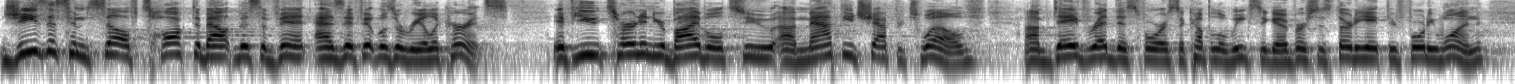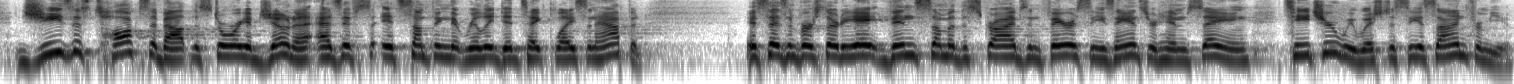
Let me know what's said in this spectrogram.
Jesus himself talked about this event as if it was a real occurrence. If you turn in your Bible to uh, Matthew chapter 12, um, Dave read this for us a couple of weeks ago, verses 38 through 41. Jesus talks about the story of Jonah as if it's something that really did take place and happen. It says in verse 38 Then some of the scribes and Pharisees answered him, saying, Teacher, we wish to see a sign from you.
